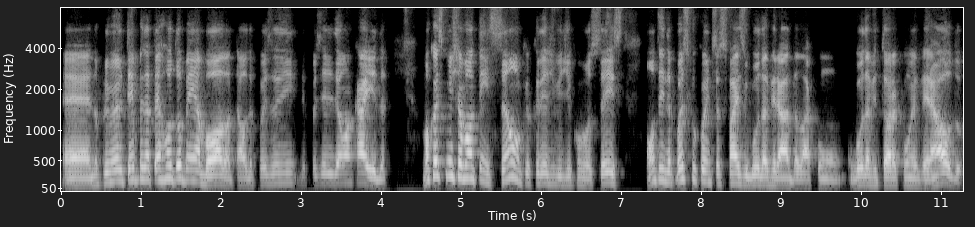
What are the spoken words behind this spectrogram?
É, no primeiro tempo ele até rodou bem a bola, tal. Depois ele, depois ele deu uma caída. Uma coisa que me chamou a atenção, que eu queria dividir com vocês, ontem depois que o Corinthians faz o gol da virada lá com o gol da vitória com o Everaldo,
